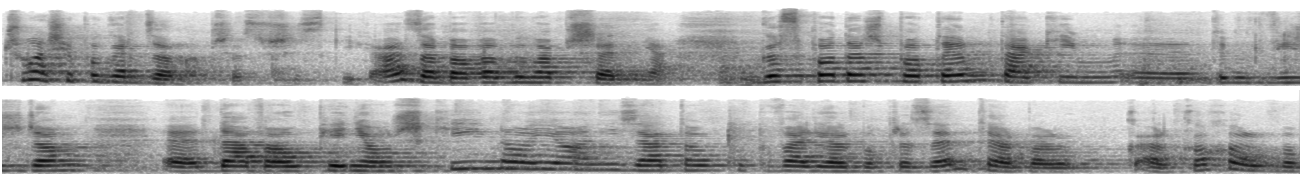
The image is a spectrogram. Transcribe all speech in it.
czuła się pogardzona przez wszystkich, a zabawa była przednia. Gospodarz potem takim e, tym gwiżdżom e, dawał pieniążki, no i oni za to kupowali albo prezenty, albo al- alkohol, bo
